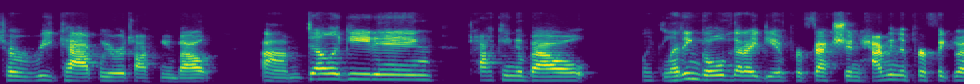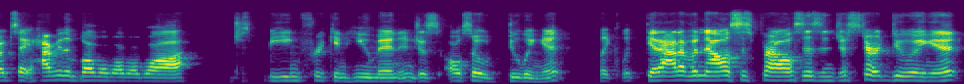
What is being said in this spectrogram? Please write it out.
to recap, we were talking about um, delegating, talking about like letting go of that idea of perfection, having the perfect website, having the blah, blah, blah, blah, blah, just being freaking human and just also doing it. Like, like get out of analysis paralysis and just start doing it.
